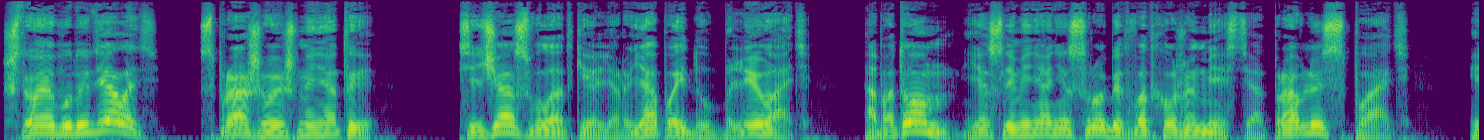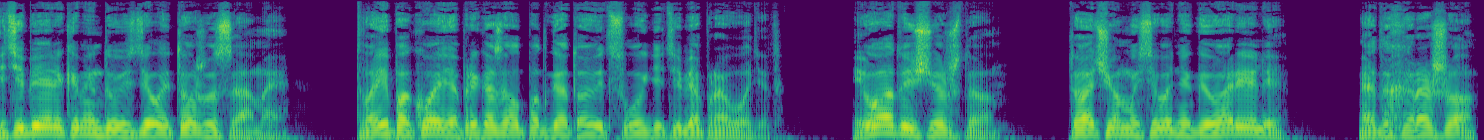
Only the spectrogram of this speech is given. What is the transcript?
«Что я буду делать?» — спрашиваешь меня ты. «Сейчас, Влад Келлер, я пойду блевать. А потом, если меня не срубят в отхожем месте, отправлюсь спать. И тебе рекомендую сделать то же самое. Твои покои я приказал подготовить, слуги тебя проводят. И вот еще что. То, о чем мы сегодня говорили, это хорошо,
